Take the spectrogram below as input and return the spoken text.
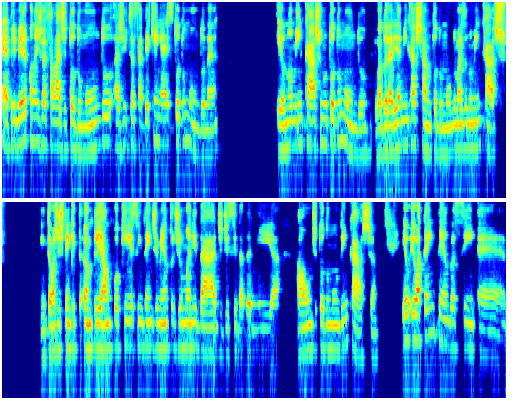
É, primeiro, quando a gente vai falar de todo mundo, a gente precisa saber quem é esse todo mundo, né? Eu não me encaixo no todo mundo. Eu adoraria me encaixar no todo mundo, mas eu não me encaixo. Então a gente tem que ampliar um pouquinho esse entendimento de humanidade, de cidadania, aonde todo mundo encaixa. Eu, eu até entendo assim, é,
